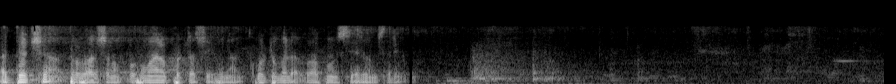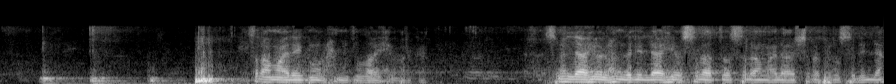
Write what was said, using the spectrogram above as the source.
അധ്യക്ഷ പ്രഭാഷണം ബഹുമാനപ്പെട്ട ശിവന കോട്ടുമല വാക്കുമുസ്ലിം സംസാരിക്കും السلام عليكم ورحمة الله وبركاته بسم الله والحمد لله والصلاة والسلام على أشرف رسول الله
